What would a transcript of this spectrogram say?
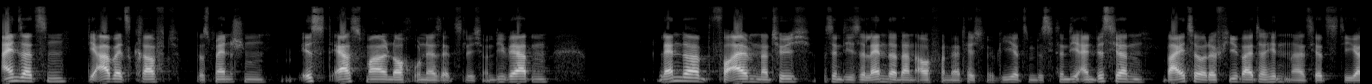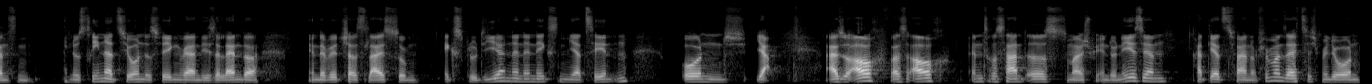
einsetzen. Die Arbeitskraft des Menschen ist erstmal noch unersetzlich. Und die werden Länder, vor allem natürlich sind diese Länder dann auch von der Technologie jetzt ein bisschen, sind die ein bisschen weiter oder viel weiter hinten als jetzt die ganzen Industrienationen. Deswegen werden diese Länder in der Wirtschaftsleistung explodieren in den nächsten Jahrzehnten. Und ja, also auch, was auch interessant ist, zum Beispiel Indonesien hat jetzt 265 Millionen,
